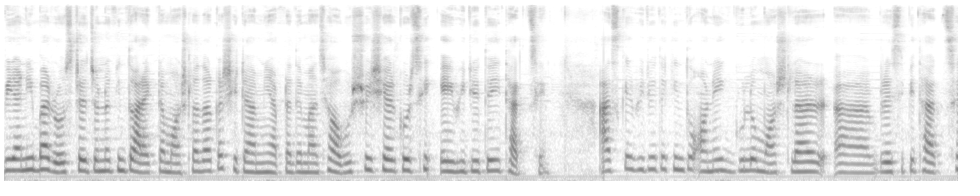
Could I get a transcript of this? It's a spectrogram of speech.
বিরিয়ানি বা রোস্টের জন্য কিন্তু আরেকটা মশলা দরকার, সেটা আমি আপনাদের মাঝে অবশ্যই শেয়ার করছি, এই ভিডিওতেই থাকছে। আজকের ভিডিওতে কিন্তু অনেকগুলো মশলার রেসিপি থাকছে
